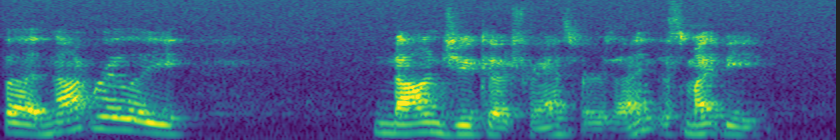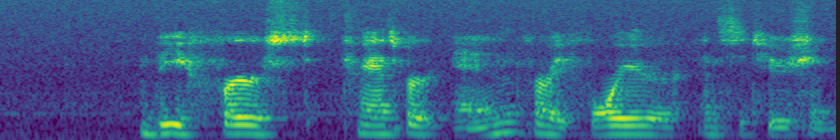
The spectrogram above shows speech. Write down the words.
but not really non-JUCO transfers. I think this might be the first transfer in from a four-year institution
